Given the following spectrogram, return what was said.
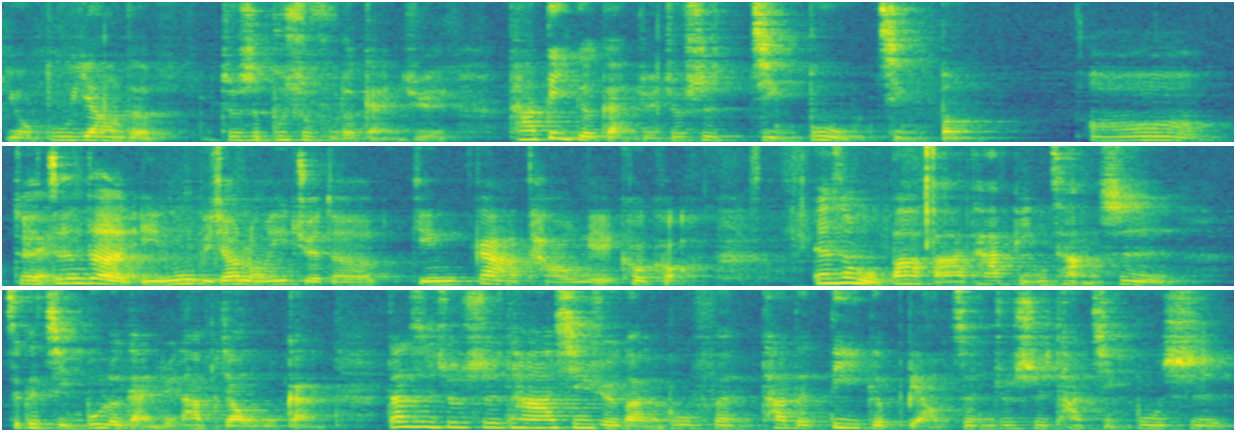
有不一样的就是不舒服的感觉。他第一个感觉就是颈部紧绷。哦，对欸真的，荧幕比较容易觉得尴尬、讨厌、扣扣。但是我爸爸他平常是这个颈部的感觉，他比较无感，但是就是他心血管的部分，他的第一个表征就是他颈部是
